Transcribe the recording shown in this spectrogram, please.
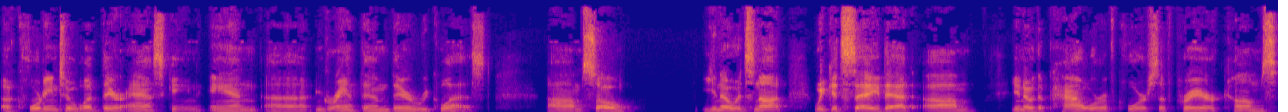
according to what they're asking and uh, grant them their request. Um, so, you know, it's not, we could say that um, you know, the power, of course, of prayer comes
